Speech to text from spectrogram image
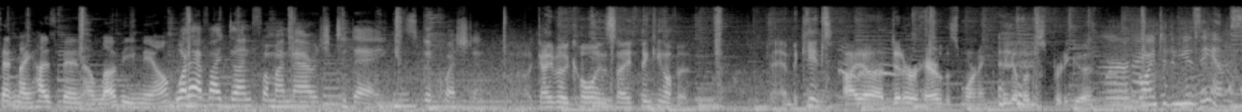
sent my husband a love email. What have I done for my marriage today? It's a good question. I gave her a call and say thinking of her and the kids. I uh, did her hair this morning. I think it looks pretty good. We're going to the museums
